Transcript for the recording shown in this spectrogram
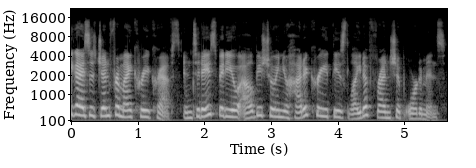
Hey guys, it's Jen from I Create Crafts. In today's video, I'll be showing you how to create these Light of Friendship ornaments.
